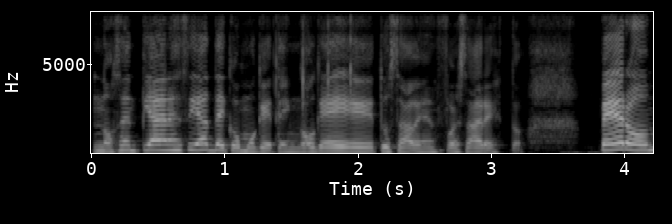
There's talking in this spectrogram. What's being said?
no sentía la necesidad de como que tengo que, tú sabes, enforzar esto. Pero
